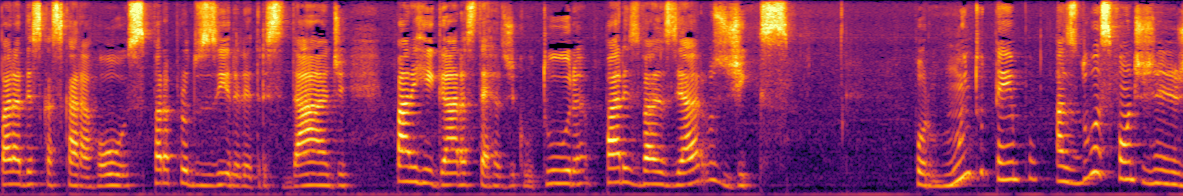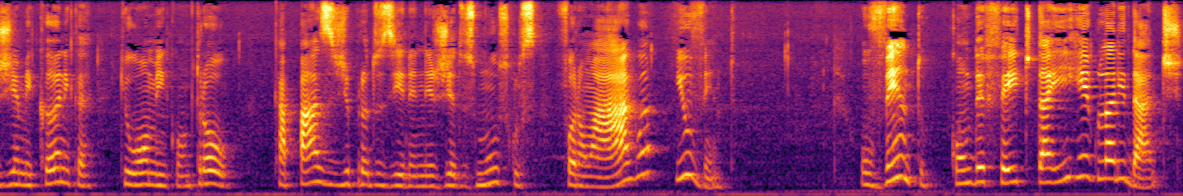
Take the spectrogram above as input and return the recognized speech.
para descascar arroz, para produzir eletricidade, para irrigar as terras de cultura, para esvaziar os diques. Por muito tempo, as duas fontes de energia mecânica que o homem encontrou, capazes de produzir energia dos músculos, foram a água e o vento. O vento com o defeito da irregularidade,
